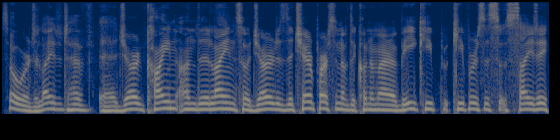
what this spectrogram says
So we're delighted to have uh, Jared Coyne on the line. So Jared is the chairperson of the Connemara Bee Keepers Society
